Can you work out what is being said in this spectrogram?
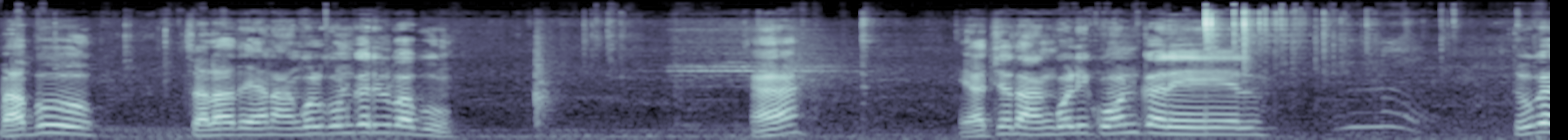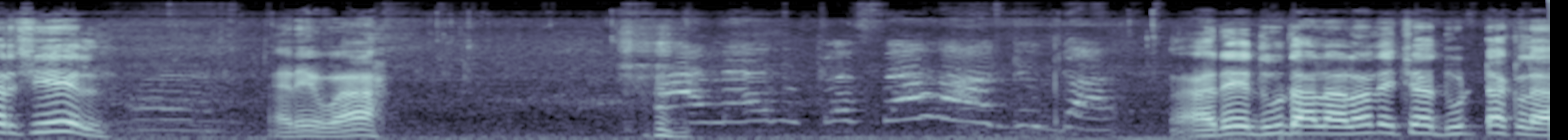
बाबू चला आता यानं आंघोळ कोण करेल बाबू? हा? याच्यात आंघोळी कोण करेल? तू करशील? अरे वा. अरे दूध आला ना त्याच्यात दूध टाकला.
